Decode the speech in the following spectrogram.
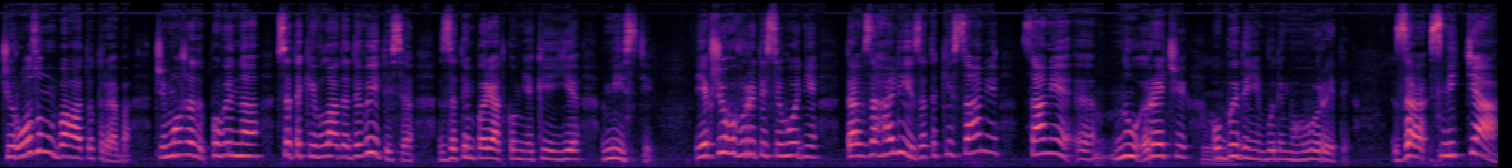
Чи розуму багато треба? Чи може повинна все-таки влада дивитися за тим порядком, який є в місті? Якщо говорити сьогодні, та взагалі за такі самі, самі е, ну, речі обидені будемо говорити. За сміття,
